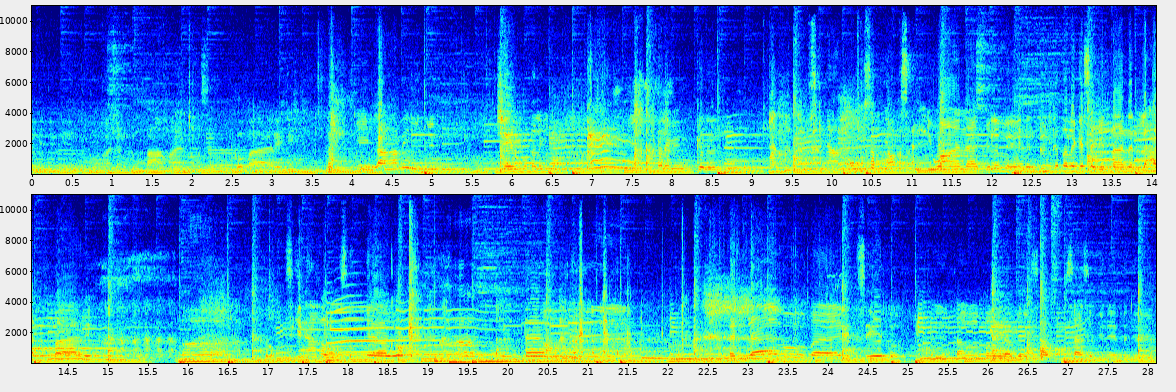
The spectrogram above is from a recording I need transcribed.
ganyan. Hindi ko alam kung tama yung mga sagot ko, pare. Kita kami, yun. Share mo talaga nung talagang ganun. Kinakausap niya ako, tapos ang liwanag. Alam mo yun, nandun ka talaga sa gitna ng lahat, pare. Kinakausap niya ako. Ala mo. Tapos eto, ayun, tama pa kaya pinagsasabi sasabi nito ni Rick.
